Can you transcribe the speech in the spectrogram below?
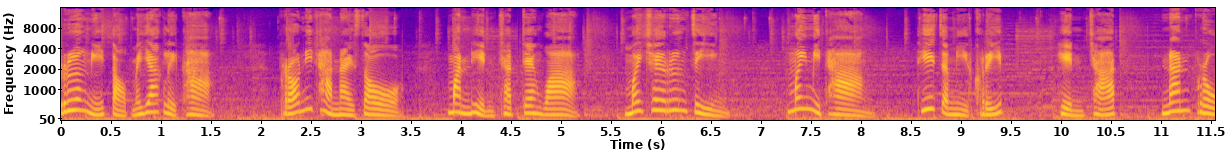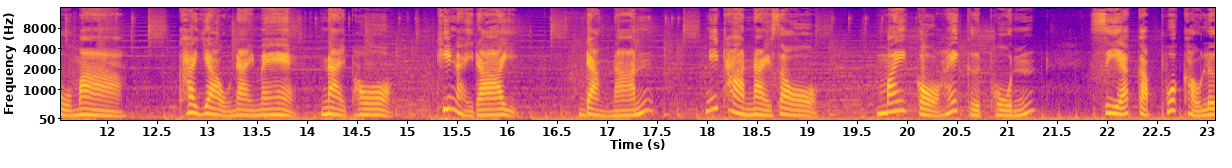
เรื่องนี้ตอบไม่ยากเลยค่ะ เพราะนิทานนายโซ มันเห็นชัดแจ้งว่า ไม่ใช่เรื่องจริง ไม่มีทางที่จะมีคลิป เห็นชัด นั่นโผล่มาเขย่านายแม่ นายพ่อ ที่ไหนได้ ดังนั้น นิทานนายโซไม่ก่อให้เกิดผล เสียกับพวกเขาเล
